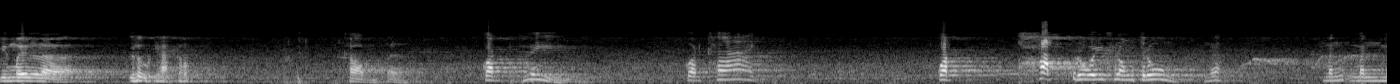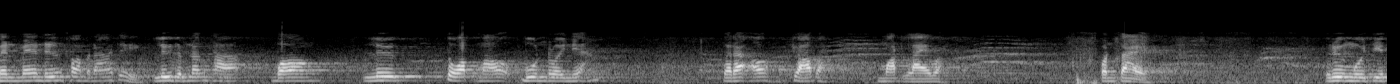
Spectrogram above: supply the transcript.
យើងមើលលោកយ៉ាកុបខ7គាត់ភ័យគាត់ខ្លាចគាត់ថប់ព្រួយក្នុងទ្រូងណាមិនមិនមិនមែនរឿងធម្មតាទេឮដំណឹងថាបងលើកតបមក400នាក់ក៏ថាអស់ចប់ម៉ត់ឡែវប៉ុន្តែ រឿងមួយទៀត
